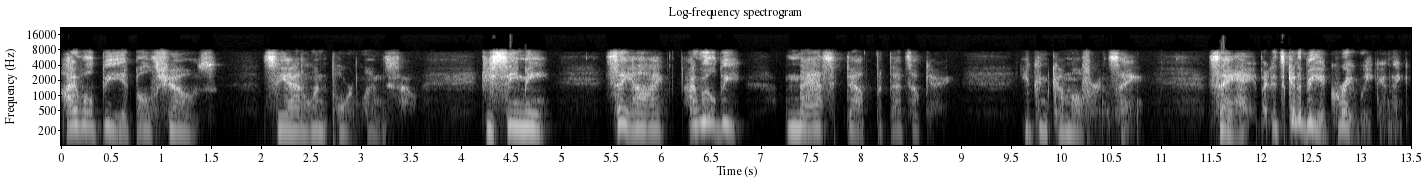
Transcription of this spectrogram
I will be at both shows, Seattle and Portland. So if you see me, say hi. I will be masked up, but that's okay. You can come over and say say hey. But it's gonna be a great week, I think.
